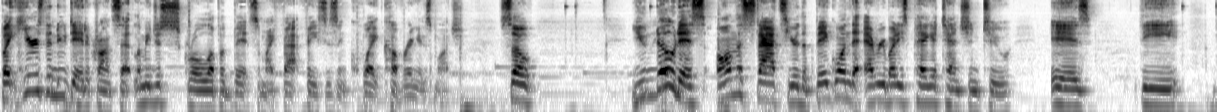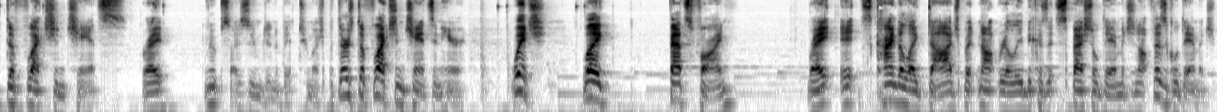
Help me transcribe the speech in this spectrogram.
but here's the new Datacron set. Let me just scroll up a bit so my fat face isn't quite covering as much. So you notice on the stats here, the big one that everybody's paying attention to is the deflection chance, right? Oops, I zoomed in a bit too much. But there's deflection chance in here. Which, like, that's fine. Right? It's kind of like dodge, but not really because it's special damage, not physical damage.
